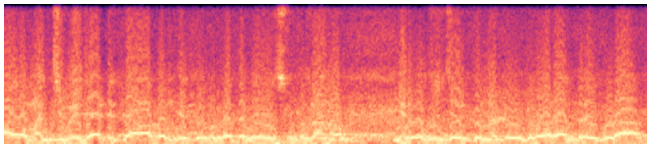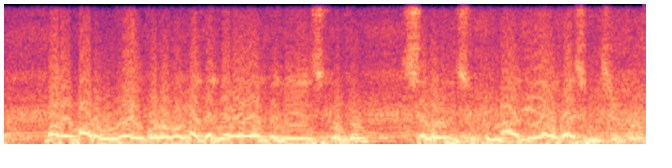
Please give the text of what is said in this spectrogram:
బాగా మంచి మెజార్టీ తేవాలని చెప్పి కూడా తెలియజేసుకుంటున్నాను. ఈరోజు చేరుకున్నటువంటి వారందరికీ కూడా మరోమారు ఉదయపూర్వకంగా ధన్యవాదాలు తెలియజేసుకుంటూ సెలవు తీసుకుంటున్నాను ఈ అవకాశం ఇచ్చినప్పుడు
